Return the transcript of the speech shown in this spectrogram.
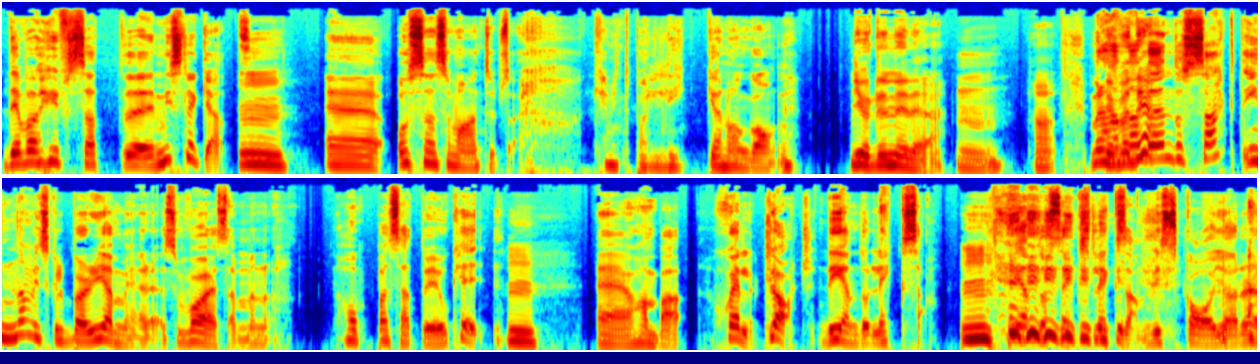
Det var hyfsat eh, misslyckat. Mm. Eh, och sen så var han typ så här, kan vi inte bara ligga någon gång? Gjorde ni det? Mm. Ja. Men Hur han hade det? ändå sagt innan vi skulle börja med det så var jag så här, men hoppas att det är okej. Mm. Eh, och han bara, självklart det är ändå läxa. Mm. Det är ändå sexläxan, vi ska göra det.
